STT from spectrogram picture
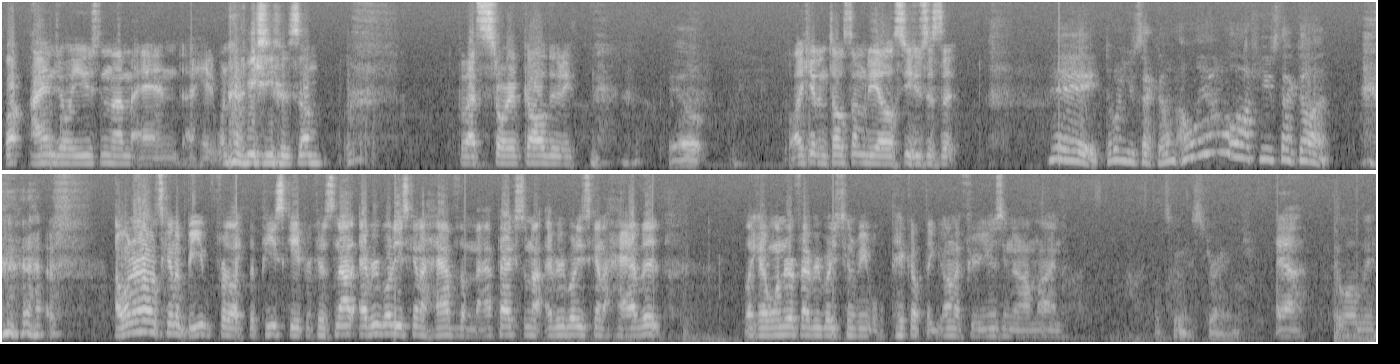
But I enjoy using them, and I hate it when enemies use them. But that's the story of Call of Duty. yep. Like it until somebody else uses it. Hey, don't use that gun. Only I'm allowed to use that gun. I wonder how it's gonna be for like the Peacekeeper, because not everybody's gonna have the map pack, so not everybody's gonna have it. Like I wonder if everybody's gonna be able to pick up the gun if you're using it online. That's gonna be strange. Yeah, it will be.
